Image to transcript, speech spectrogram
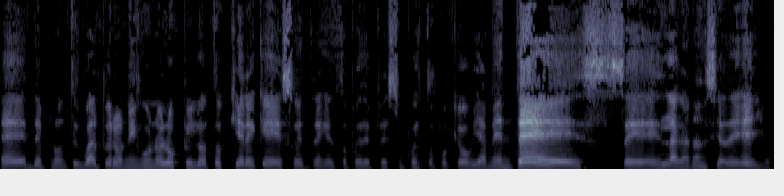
eh, de pronto igual, pero ninguno de los pilotos quiere que eso entre en el tope de presupuesto, porque obviamente es, la ganancia de ellos.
